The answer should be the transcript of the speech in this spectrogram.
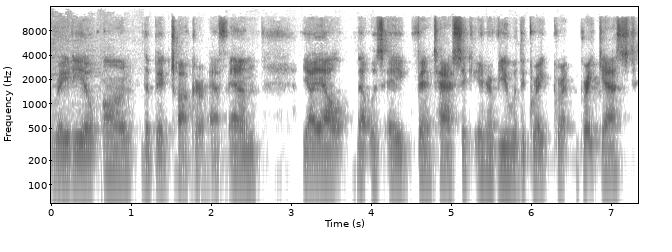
Radio on the Big Talker FM. Yael, that was a fantastic interview with a great, great, great guest.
